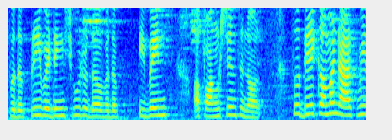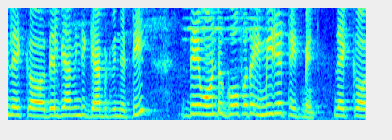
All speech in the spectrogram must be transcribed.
for the pre-wedding shoot or the the events or functions and all. So they come and ask me like uh, they'll be having the gap between the teeth. They want to go for the immediate treatment like uh,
